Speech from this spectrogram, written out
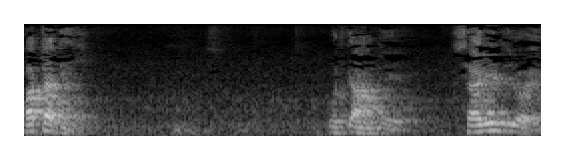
पतति। उत्क्रांति, शरीर जो है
